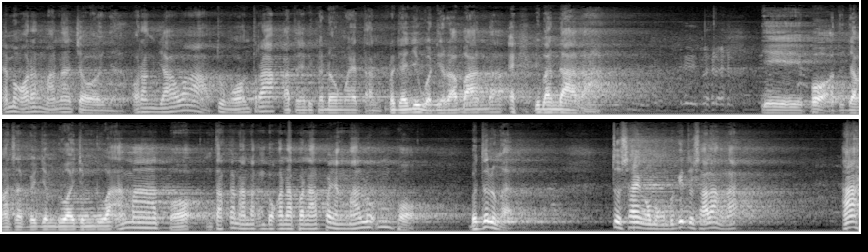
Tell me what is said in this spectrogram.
emang orang mana cowoknya orang Jawa tuh ngontrak katanya di Kedong Wetan kerja juga di Rabanda eh di bandara Ye, po, atau jangan sampai jam 2 jam 2 amat, po. Entar kan anak empo kenapa-napa yang malu empo. Betul nggak? Tuh saya ngomong begitu salah nggak? Hah?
